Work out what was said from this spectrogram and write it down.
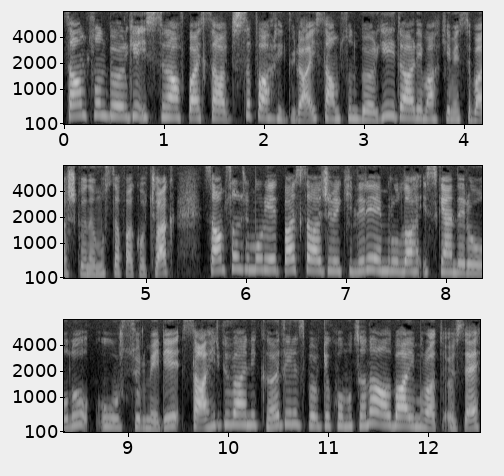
Samsun Bölge İstinaf Başsavcısı Fahri Gülay, Samsun Bölge İdare Mahkemesi Başkanı Mustafa Koçak, Samsun Cumhuriyet Başsavcı Vekilleri Emrullah İskenderoğlu, Uğur Sürmeli, Sahil Güvenlik Karadeniz Bölge Komutanı Albay Murat Öze,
